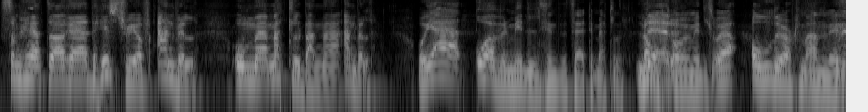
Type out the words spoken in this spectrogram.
Som heter eh, The History of Anvil. Om eh, metal-bandet Anvil. Og jeg er over middels interessert i metal. Langt overmiddels over middels. Og jeg har aldri hørt om Anvil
